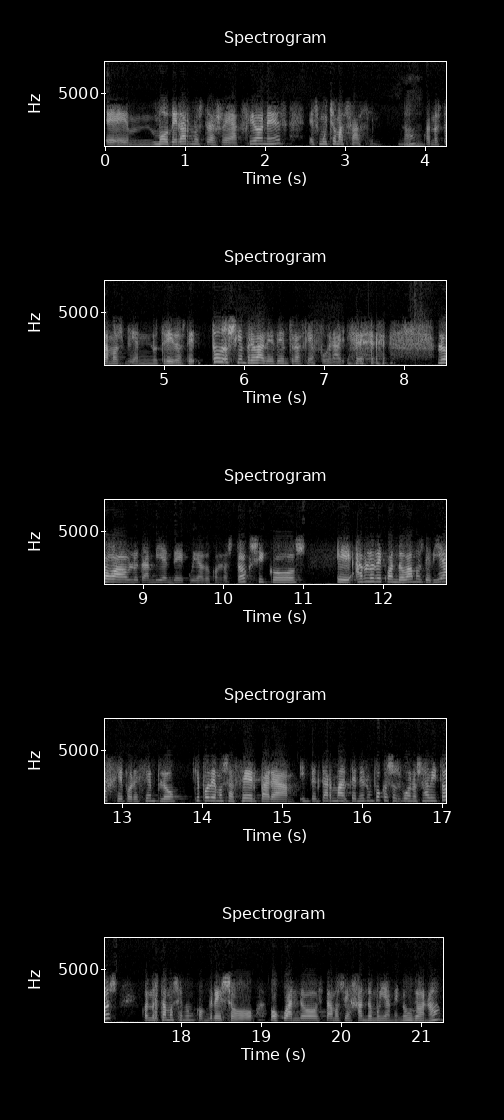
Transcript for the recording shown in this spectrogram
em, moderar nuestras reacciones es mucho más fácil. Cuando estamos bien nutridos. De, todo siempre va de dentro hacia afuera. Luego hablo también de cuidado con los tóxicos. Eh, hablo de cuando vamos de viaje, por ejemplo, qué podemos hacer para intentar mantener un poco esos buenos hábitos cuando estamos en un congreso o cuando estamos viajando muy a menudo, ¿no?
